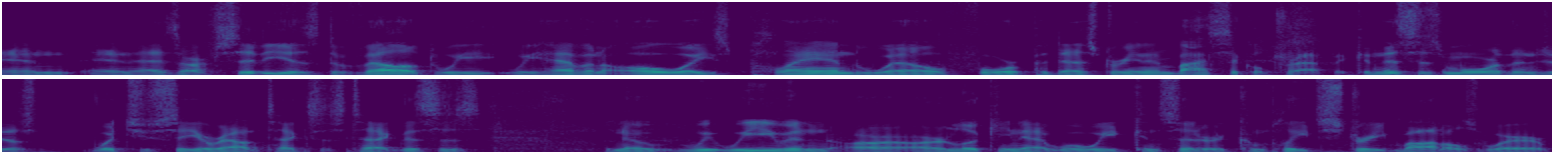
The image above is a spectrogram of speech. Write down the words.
And and as our city has developed, we, we haven't always planned well for pedestrian and bicycle traffic. And this is more than just what you see around Texas Tech. This is, you know, we, we even are, are looking at what we consider complete street models where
